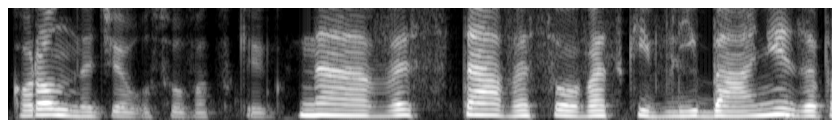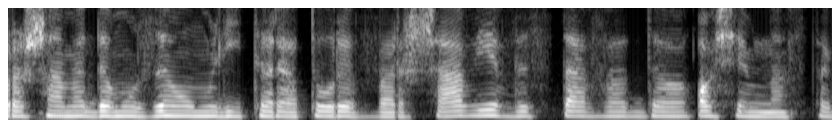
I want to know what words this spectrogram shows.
koronne dzieło Słowackiego. Na wystawę Słowacki w Libanie zapraszamy do Muzeum Literatury w Warszawie. Wystawa do 18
